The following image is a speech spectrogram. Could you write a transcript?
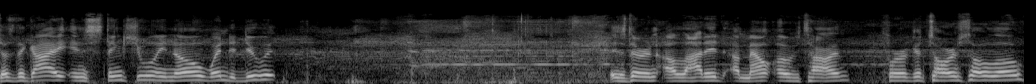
Does the guy instinctually know when to do it? Is there an allotted amount of time for a guitar solo?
